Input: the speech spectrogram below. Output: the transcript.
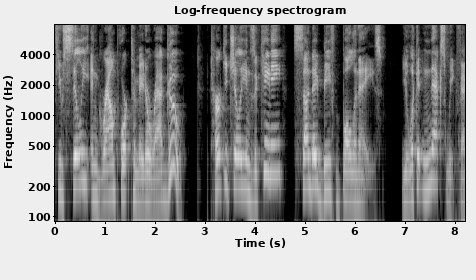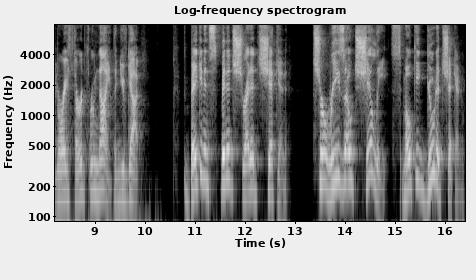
fusilli and ground pork tomato ragu, turkey chili and zucchini, Sunday beef bolognese. You look at next week, February 3rd through 9th, and you've got bacon and spinach shredded chicken, chorizo chili, smoky Gouda chicken,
